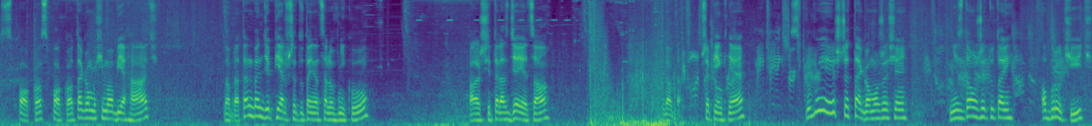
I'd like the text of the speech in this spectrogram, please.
Spoko, spoko. Tego musimy objechać. Dobra, ten będzie pierwszy tutaj na celowniku. Ależ się teraz dzieje, co? Dobra, przepięknie. Spróbuję jeszcze tego, może się nie zdąży tutaj obrócić.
